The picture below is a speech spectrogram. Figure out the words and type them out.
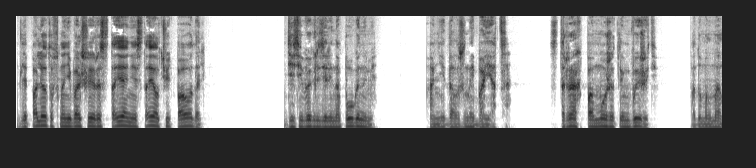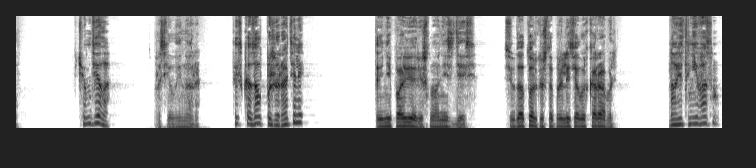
для полетов на небольшие расстояния стоял чуть поодаль. Дети выглядели напуганными. Они должны бояться. Страх поможет им выжить, — подумал Мел. «В чем дело?» — спросила Инара. «Ты сказал пожиратели?» «Ты не поверишь, но они здесь. Сюда только что прилетел их корабль». «Но это невозможно».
